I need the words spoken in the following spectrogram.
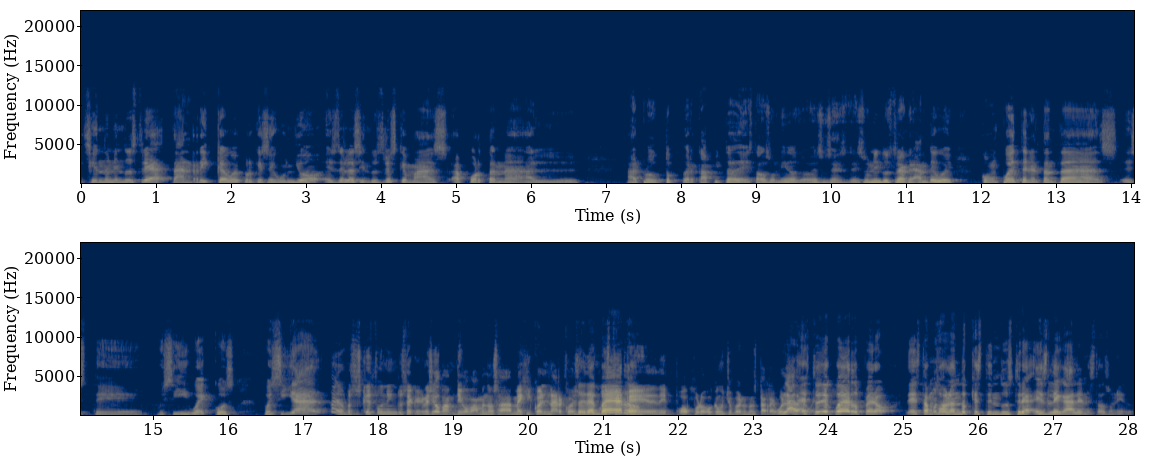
siendo una industria tan rica, güey, porque según yo es de las industrias que más aportan a- al, al producto per cápita de Estados Unidos, ¿sabes? O sea, es, es una industria grande, güey. ¿Cómo puede tener tantas, este, pues sí, huecos? Pues si ya... Bueno, pues es que fue una industria que creció. Va- digo, vámonos a México, el narco es Estoy una de industria acuerdo. que de- o provoca mucho, pero no está regulada. güey. Estoy de acuerdo, pero estamos hablando que esta industria es legal en Estados Unidos.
